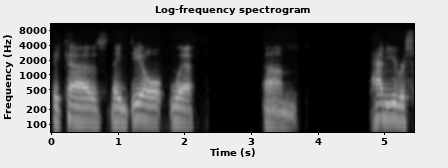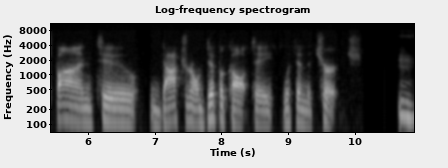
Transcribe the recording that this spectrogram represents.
because they deal with um, how do you respond to doctrinal difficulty within the church? Mm.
